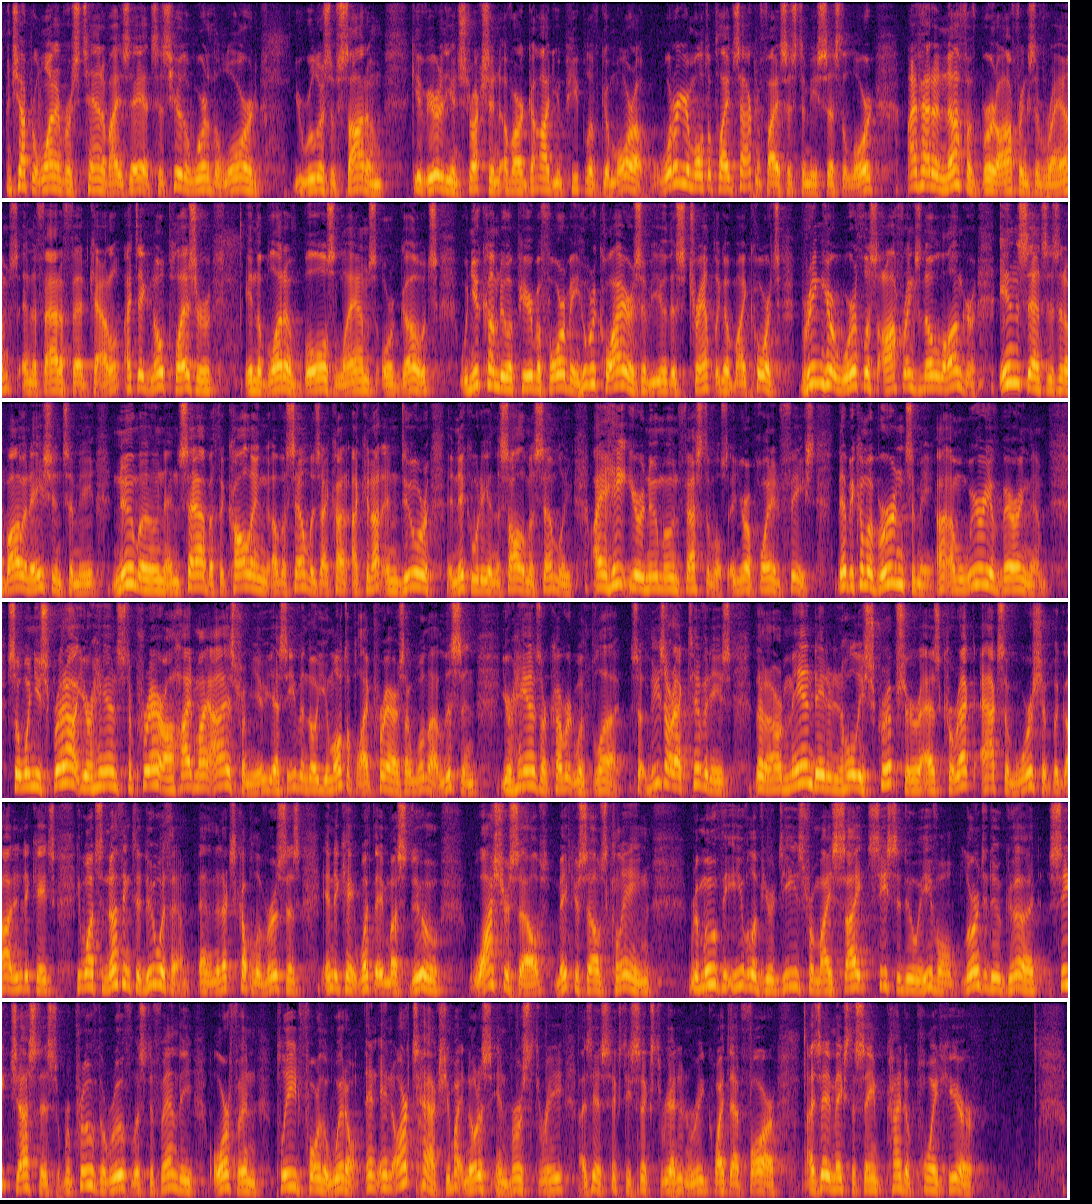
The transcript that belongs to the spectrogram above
in chapter 1 and verse 10 of Isaiah, it says, Hear the word of the Lord, you rulers of Sodom. Give ear to the instruction of our God, you people of Gomorrah. What are your multiplied sacrifices to me, says the Lord? I've had enough of burnt offerings of rams and the fat of fed cattle. I take no pleasure in the blood of bulls, lambs, or goats. When you come to appear before me, who requires of you this trampling of my courts? Bring your worthless offerings no longer. Incense is an abomination to me. New moon and Sabbath, the calling of assemblies. I, I cannot endure iniquity in the solemn assembly. I hate your new moon festivals and your appointed feasts. They become a burden to me. I'm weary of bearing them. So when you spread out your hands to prayer, I'll hide my eyes from you. Yes, even though you multiply prayers, I will not listen your hands are covered with blood. So these are activities that are mandated in Holy Scripture as correct acts of worship, but God indicates He wants nothing to do with them. And the next couple of verses indicate what they must do wash yourselves, make yourselves clean Remove the evil of your deeds from my sight. Cease to do evil. Learn to do good. Seek justice. Reprove the ruthless. Defend the orphan. Plead for the widow. And in our text, you might notice in verse 3, Isaiah 66 3, I didn't read quite that far. Isaiah makes the same kind of point here.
